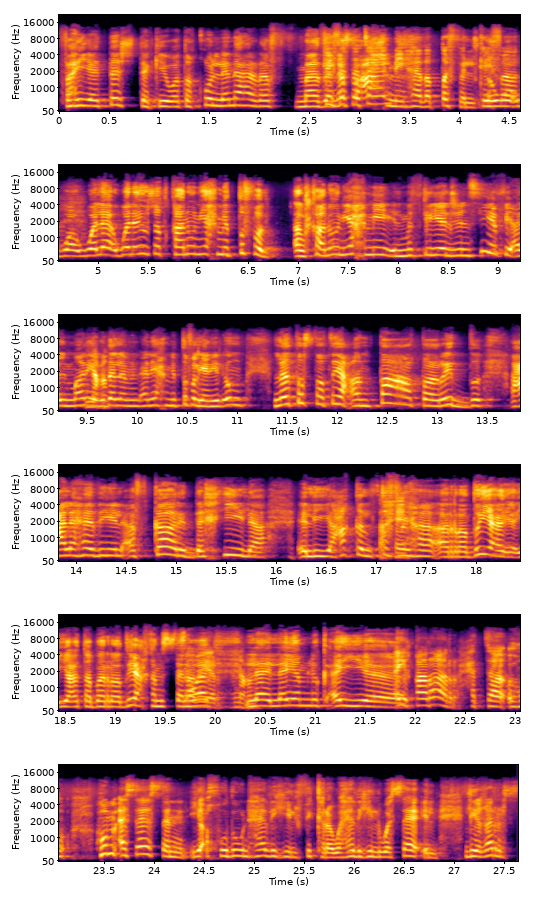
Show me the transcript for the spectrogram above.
فهي تشتكي وتقول لا نعرف ماذا كيف نفعل ستحمي هذا الطفل كيف ولا, ولا يوجد قانون يحمي الطفل القانون يحمي المثلية الجنسية في ألمانيا نعم. بدلا من أن يحمي الطفل يعني الأم لا تستطيع أن تعترض على هذه الأفكار الدخيلة لعقل. طفلها الرضيع يعتبر رضيع خمس سنوات نعم. لا, لا يملك أي أي قرار حتى هم أساسا يأخذون هذه الفكرة الفكرة وهذه الوسائل لغرس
